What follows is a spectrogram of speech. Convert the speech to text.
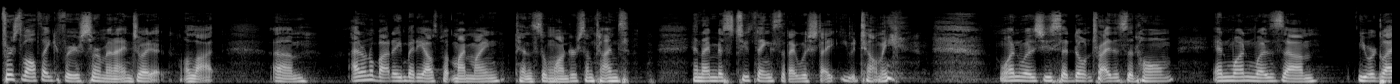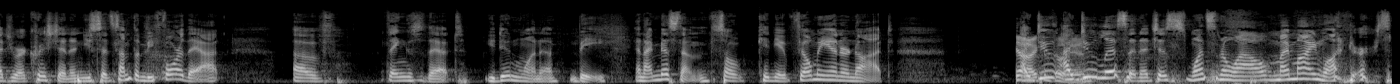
first of all, thank you for your sermon. I enjoyed it a lot. Um, I don't know about anybody else, but my mind tends to wander sometimes, and I missed two things that I wished I, you would tell me. one was you said, "Don't try this at home," and one was um, you were glad you were a Christian, and you said something before that of things that you didn't want to be, and I missed them. So, can you fill me in or not? Yeah, I, can do. fill I you in. do listen. It just once in a while my mind wanders,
